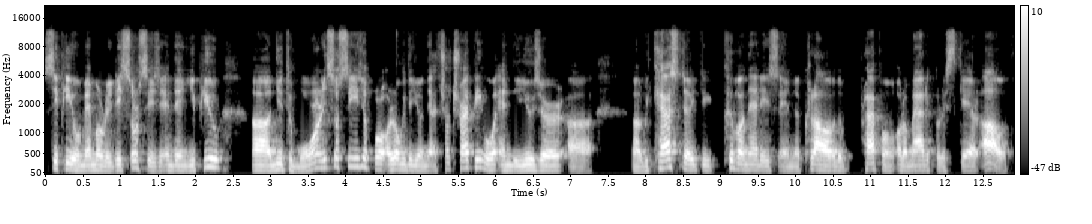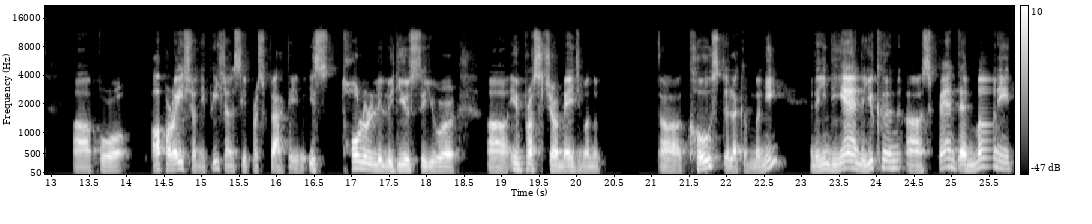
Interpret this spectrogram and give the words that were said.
CPU memory resources. And then if you uh, need to more resources for along the, your natural traffic or end user uh, uh, request the, Kubernetes and the cloud platform automatically scale out uh, for operation efficiency perspective, it's totally reduce your uh, infrastructure management uh, cost, like money. And in the end, you can spend that money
